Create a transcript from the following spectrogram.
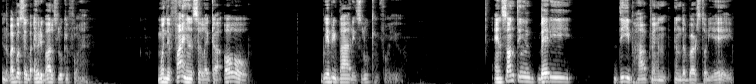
And the Bible said, but everybody's looking for him when they find say like, uh, "Oh, everybody's looking for you," and something very deep happened in the verse thirty-eight.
